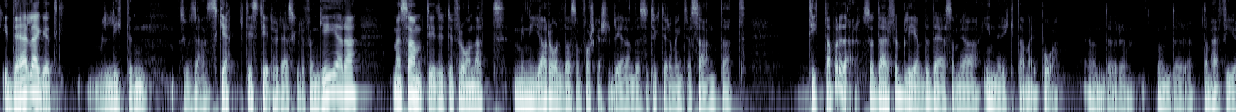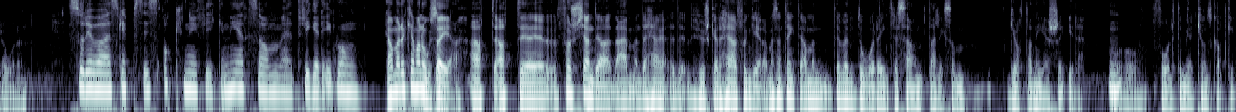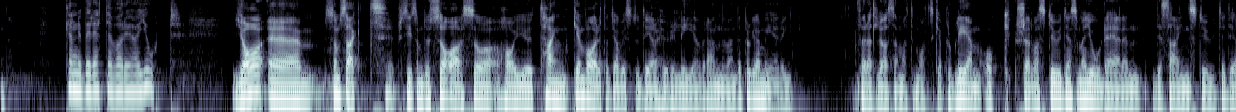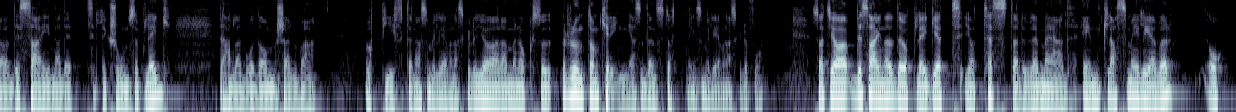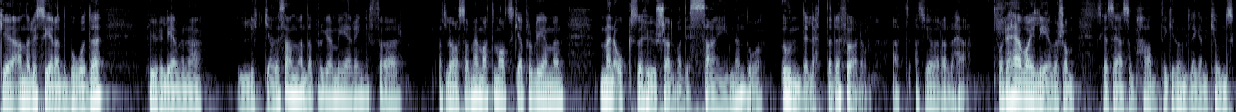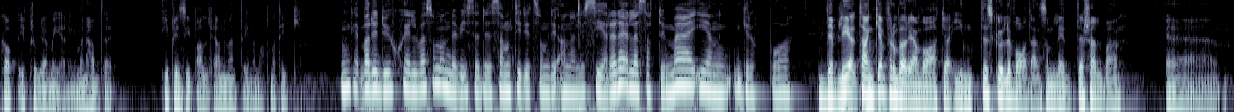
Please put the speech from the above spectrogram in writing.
i det läget lite säga, skeptisk till hur det skulle fungera. Men samtidigt utifrån att min nya roll då som forskarstuderande så tyckte jag det var intressant att titta på det där. Så därför blev det det som jag inriktade mig på under, under de här fyra åren. Så det var skepsis och nyfikenhet som eh, triggade igång? Ja men det kan man nog säga. Att, att, eh, först kände jag, nej, men det här, det, hur ska det här fungera? Men sen tänkte jag, men det är väl då det är intressant att liksom grotta ner sig i det mm. och, och, få lite mer kunskap kring det. Kan du berätta vad du har gjort? Ja, eh, som sagt, precis som du sa så har ju tanken varit att jag vill studera hur elever använder programmering för att lösa matematiska problem. Och själva studien som jag gjorde är en designstudie där jag designade ett lektionsupplägg. Det handlar både om själva uppgifterna som eleverna skulle göra men också runt omkring, alltså den stöttning som eleverna skulle få. Så att jag designade det upplägget, jag testade det med en klass med elever och eh, analyserade både hur eleverna lyckades använda programmering för att lösa de här matematiska problemen men också hur själva designen då underlättade för dem att, att göra det här. Och det här var elever som, ska säga, som hade grundläggande kunskap i programmering men hade i princip aldrig använt det inom matematik. Okay. Var det du själva som undervisade samtidigt som du analyserade eller satt du med i en grupp? Och det blev, tanken från början var att jag inte skulle vara den som ledde själva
